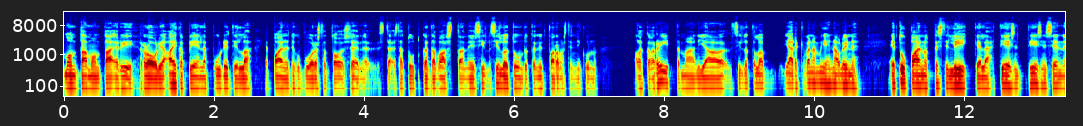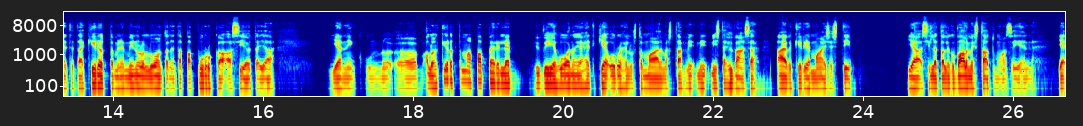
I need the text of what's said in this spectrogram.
montaa montaa eri roolia aika pienellä budjetilla ja painat niin kuin vuodesta toiseen sitä, sitä tutkanta vastaan, niin sil- silloin tuntui, että nyt varmasti niin kuin alkaa riittämään ja sillä tavalla järkevänä miehenä olin etupainotteisesti liikkeellä. Tiesin, tiesin sen, että tämä kirjoittaminen minulle luontainen tapa purkaa asioita ja, ja niin kun, ö, aloin kirjoittamaan paperille hyviä ja huonoja hetkiä urheilusta maailmasta, mi, mi- mistä hyvänsä päiväkirjamaisesti ja sillä tavalla niin kuin valmistautumaan siihen ja,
